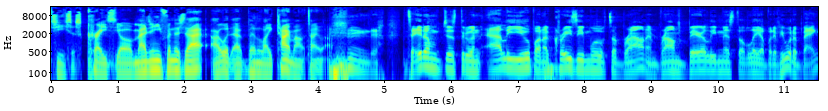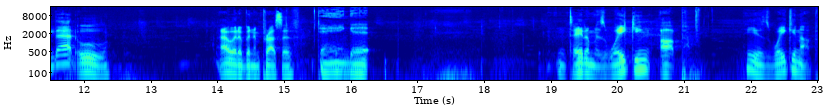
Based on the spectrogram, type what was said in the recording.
Jesus Christ, yo! Imagine he finished that. I would have been like, timeout, timeout. Tatum just threw an alley oop on a crazy move to Brown, and Brown barely missed the layup. But if he would have banged that, ooh, that would have been impressive. Dang it! And Tatum is waking up. He is waking up.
